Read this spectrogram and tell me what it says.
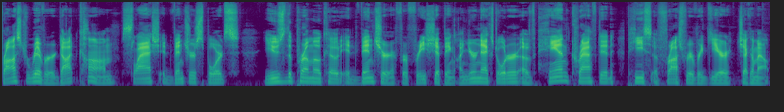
frostriver.com slash adventure sports Use the promo code ADVENTURE for free shipping on your next order of handcrafted piece of Frost River gear. Check them out.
